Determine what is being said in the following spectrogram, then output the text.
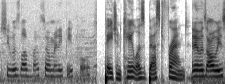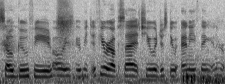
she was loved by so many people. Paige and Kayla's best friend. It was always so goofy. Always goofy. If you were upset, she would just do anything in her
